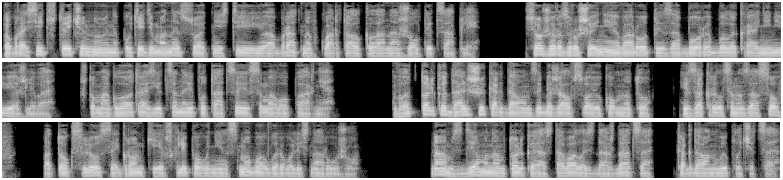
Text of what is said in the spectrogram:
попросить встреченную на пути Демонессу отнести ее обратно в квартал клана Желтой Цапли. Все же разрушение ворот и забора было крайне невежливо, что могло отразиться на репутации самого парня. Вот только дальше, когда он забежал в свою комнату и закрылся на засов, поток слез и громкие всхлипывания снова вырвались наружу. Нам с демоном только и оставалось дождаться, когда он выплачется.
